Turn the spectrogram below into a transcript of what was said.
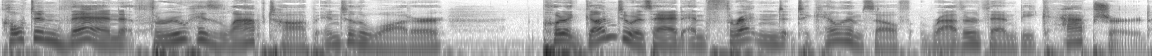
Colton then threw his laptop into the water, put a gun to his head, and threatened to kill himself rather than be captured.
